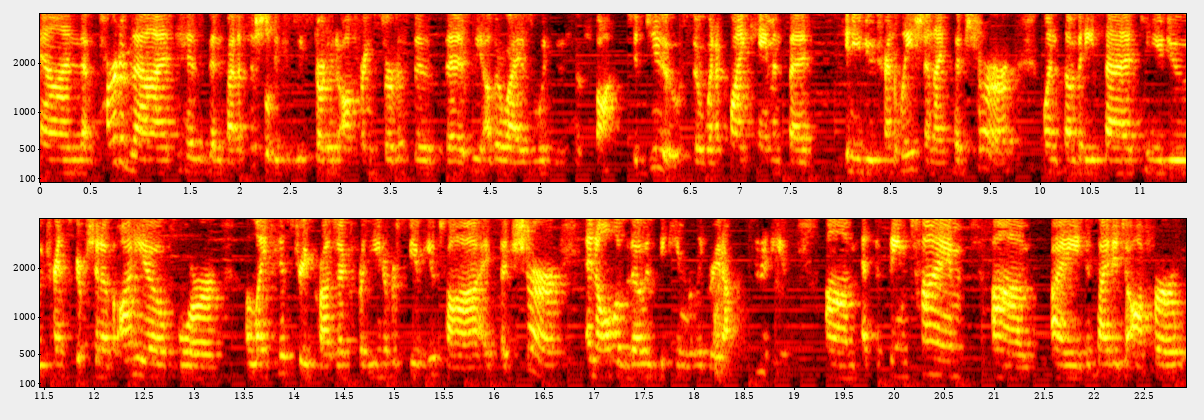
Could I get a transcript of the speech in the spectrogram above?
And part of that has been beneficial because we started offering services that we otherwise wouldn't have thought to do. So when a client came and said, can you do translation? I said, sure. When somebody said, can you do transcription of audio for a life history project for the University of Utah? I said, sure. And all of those became really great opportunities. Um, at the same time, um, I decided to offer,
